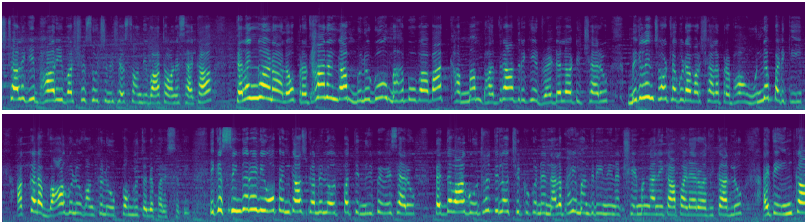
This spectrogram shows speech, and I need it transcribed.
రాష్ట్రాలకి భారీ వర్ష సూచన చేస్తోంది వాతావరణ శాఖ. తెలంగాణలో ప్రధానంగా ములుగు మహబూబాబాద్ ఖమ్మం భద్రాద్రికి రెడ్ అలర్ట్ ఇచ్చారు. మిగిలిన చోట్ల కూడా వర్షాల ప్రభావం ఉన్నప్పటికీ అక్కడ వాగులు వంకలు ఉప్పొంగుతున్న పరిస్థితి. ఇక సింగరేణి ఓపెన్ కాస్ట్ గనుల ఉత్పత్తి నిలిపివేశారు. పెద్దవాగు ఉధృతిలో చిక్కుకున్న నలభై మందిని నిన్న క్షేమంగానే కాపాడారు అధికారులు. అయితే ఇంకా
